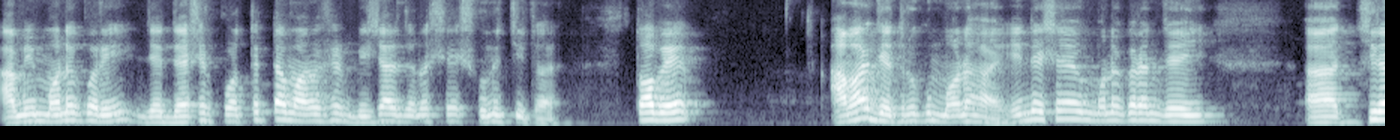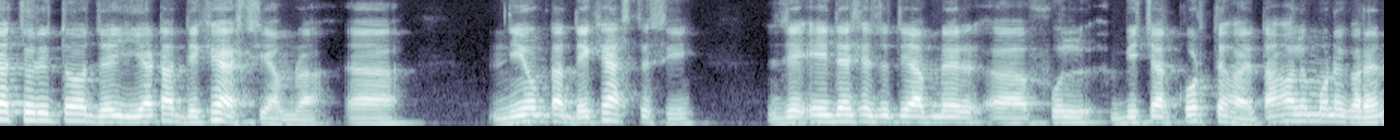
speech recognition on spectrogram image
আমি মনে করি যে দেশের প্রত্যেকটা মানুষের বিচার যেন সে সুনিশ্চিত হয়। তবে আমার যেটুকু মনে হয় এই দেশে মনে করেন যেই চিরাচরিত যে ইয়াটা দেখে আসছি আমরা, নিয়মটা দেখে আসতেছি যে এই দেশে যদি আপনার ফুল বিচার করতে হয় তাহলে মনে করেন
